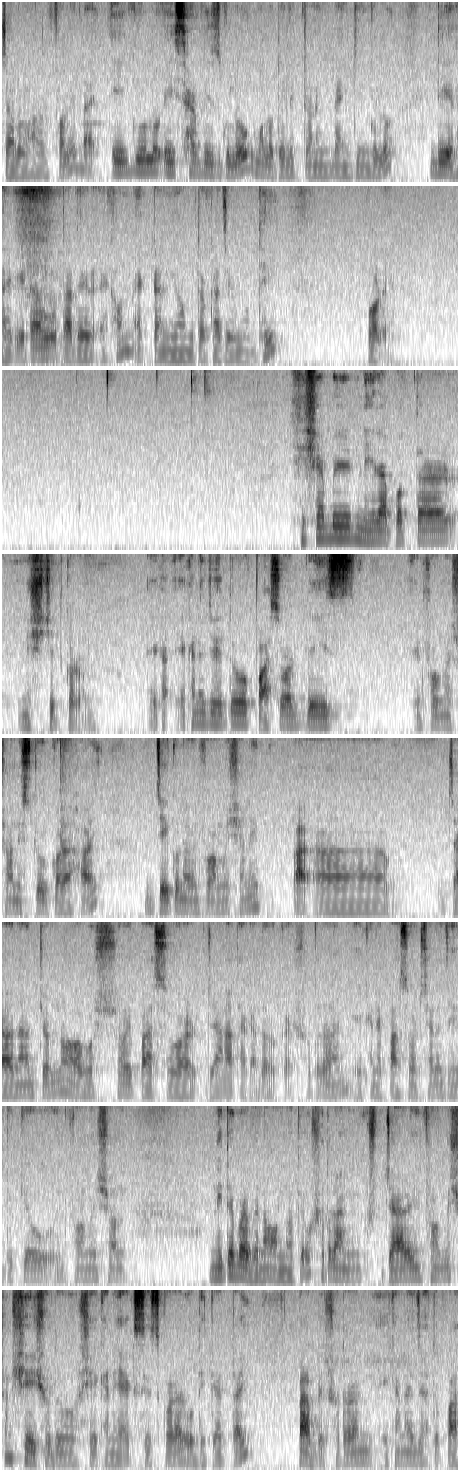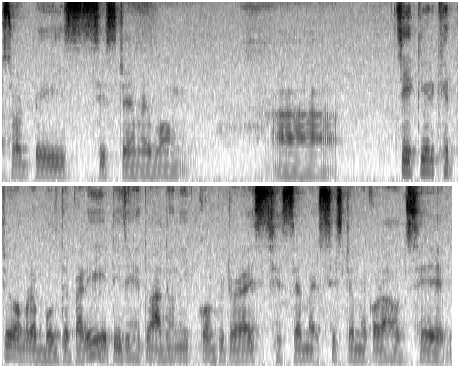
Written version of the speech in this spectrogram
চালু হওয়ার ফলে বা এইগুলো, এই সার্ভিসগুলো মূলত ইলেকট্রনিক ব্যাংকিংগুলো দিয়ে থাকে। এটাও তাদের এখন একটা নিয়মিত কাজের মধ্যেই পড়ে। হিসাবের নিরাপত্তার নিশ্চিতকরণ। এখা- এখানে যেহেতু পাসওয়ার্ড বেস ইনফরমেশন স্টোর করা হয় যে কোনো ইনফরমেশনই জানার জন্য অবশ্যই পাসওয়ার্ড জানা থাকা দরকার। সুতরাং এখানে পাসওয়ার্ড ছাড়া যেহেতু কেউ ইনফরমেশন নিতে পারবে না অন্য কেউ, সুতরাং যার ইনফরমেশন সেই শুধু সেখানে অ্যাক্সেস করার অধিকারটাই পাবে। সুতরাং এখানে যেহেতু পাসওয়ার্ড বেস সিস্টেম এবং চেকের ক্ষেত্রেও আমরা বলতে পারি, এটি যেহেতু আধুনিক কম্পিউটারাইজ সিস্টেমে সিস্টেমে করা হচ্ছে,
